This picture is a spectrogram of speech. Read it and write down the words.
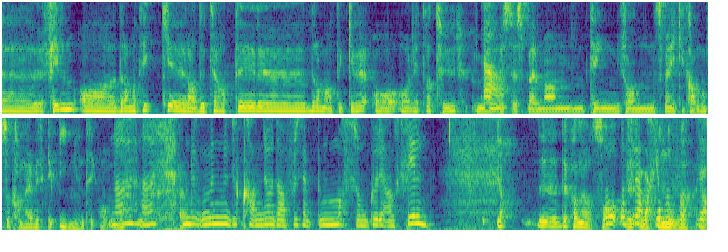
eh, film og dramatikk, radioteater, eh, dramatikere og, og litteratur. Men Ja. hvis du spør meg om ting sånn som jeg ikke kan om, så kan jeg virkelig ingenting om Nei, det. nei. Men du, men du kan jo da f.eks. masse om koreansk film. Ja, det, det kan jeg også. Og, og franske forfattere. ja.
